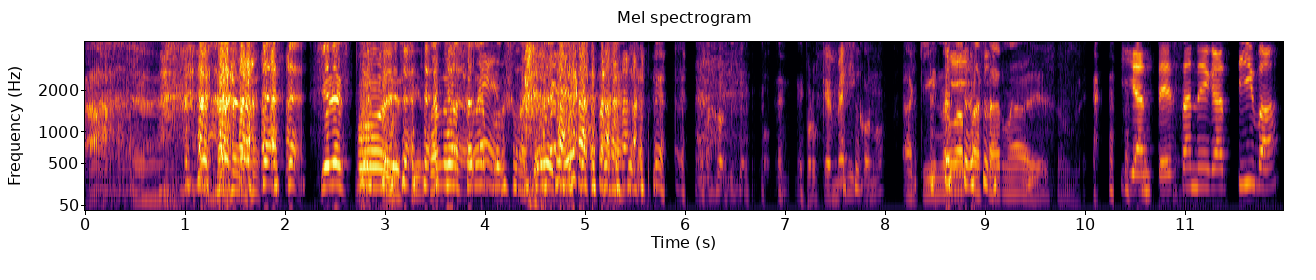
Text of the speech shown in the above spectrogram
Ah. ¿Qué les puedo decir? ¿Cuándo va a ser la próxima? Porque México, ¿no? Aquí no va a pasar nada de eso, hombre. Y ante esa negativa,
